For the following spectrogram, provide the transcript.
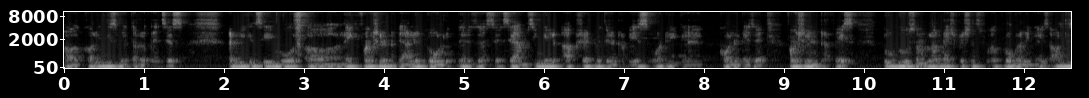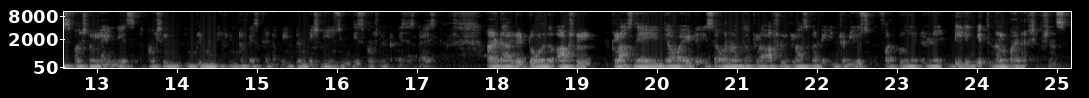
calling these method references and we can see more uh, like. I already told there is a say single abstract method interface. What we can call it as a functional interface to do some lambda expressions for programming, guys. All these functional language, functional implementation interface kind of implementation using these functional interfaces, guys. And already told optional class. The Java 8 is one of the optional class got introduced for to, uh, dealing with null pointer exceptions.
